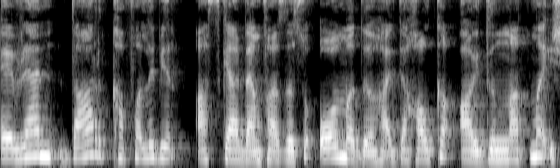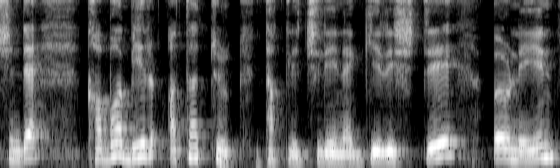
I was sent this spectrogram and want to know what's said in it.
evren dar kafalı bir askerden fazlası olmadığı halde halkı aydınlatma işinde kaba bir Atatürk taklitçiliğine girişti. Örneğin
